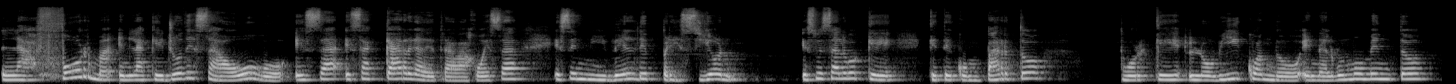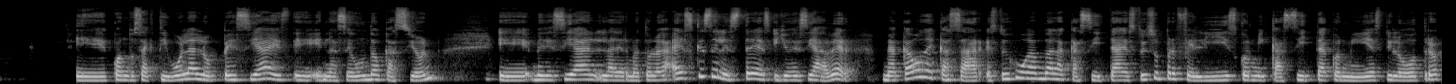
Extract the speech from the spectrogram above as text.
la forma en la que yo desahogo esa, esa carga de trabajo, esa, ese nivel de presión. Eso es algo que, que te comparto porque lo vi cuando en algún momento, eh, cuando se activó la alopecia eh, en la segunda ocasión, eh, me decía la dermatóloga, ah, es que es el estrés. Y yo decía, a ver, me acabo de casar, estoy jugando a la casita, estoy súper feliz con mi casita, con mi esto y lo otro.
